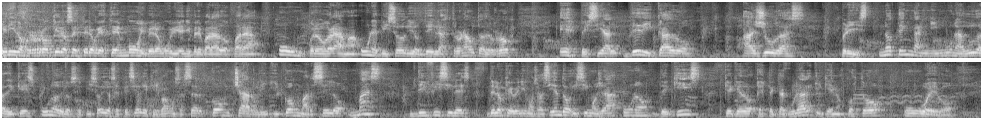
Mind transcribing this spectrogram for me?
Queridos rockeros, espero que estén muy pero muy bien y preparados para un programa, un episodio del astronauta del rock especial dedicado a Judas Priest. No tengan ninguna duda de que es uno de los episodios especiales que vamos a hacer con Charlie y con Marcelo más difíciles de los que venimos haciendo. Hicimos ya uno de Kiss que quedó espectacular y que nos costó un huevo.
